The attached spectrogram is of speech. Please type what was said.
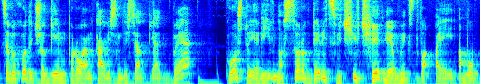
це виходить, що Game Pro MK85B коштує рівно 49 свічів Cherry MX2A або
